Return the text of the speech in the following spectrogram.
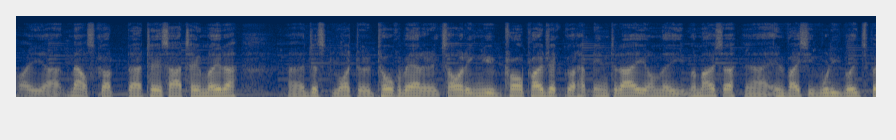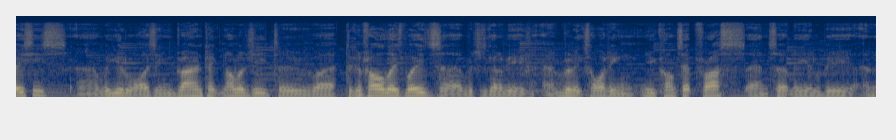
Hi, uh, Mal Scott, uh, TSR team leader. Uh, just like to talk about an exciting new trial project we've got happening today on the mimosa, uh, invasive woody weed species. Uh, we're utilising drone technology to, uh, to control these weeds, uh, which is going to be a really exciting new concept for us and certainly it'll be an,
